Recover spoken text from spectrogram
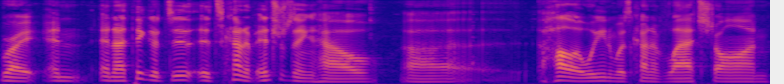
Right, and and I think it's it's kind of interesting how uh, Halloween was kind of latched on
